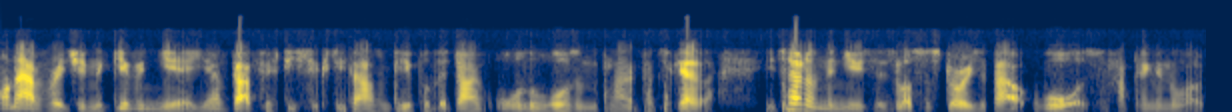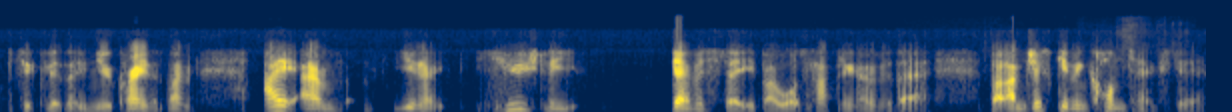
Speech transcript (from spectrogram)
on average, in a given year, you have about 50, 60,000 people that die of all the wars on the planet put together. You turn on the news, there's lots of stories about wars happening in the world, particularly in Ukraine at the moment. I am, you know, hugely devastated by what's happening over there. But I'm just giving context here.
